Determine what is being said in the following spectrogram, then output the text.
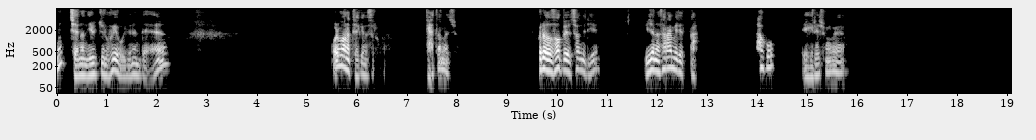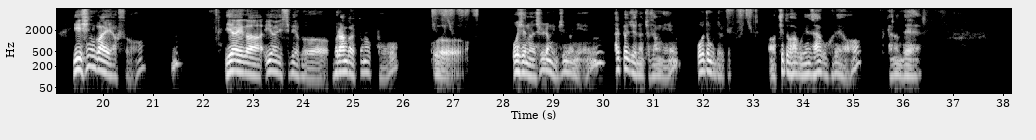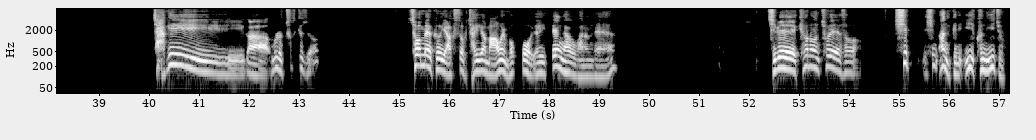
응? 쟤는 일주일 후에 올리는데, 얼마나 대견스러워요. 대단하죠. 그래서 서두의 천일이, 이제는 사람이 됐다. 하고 얘기를 해준 거예요. 이 신과의 약속, 응? 이 아이가, 이 아이 집에 그, 물한 그릇 떠놓고, 어, 오시는 신령님, 신녀님, 살펴주시는 조상님, 모든 분들 이렇게, 어, 기도하고 인사하고 그래요. 그렇게 하는데, 자기가, 물론 추석해죠. 처음에 그 약속, 자기가 마음을 먹고 여기 땡 하고 가는데, 집에 켜놓은 초에서 10, 10 한, 근 2, 근 2주.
